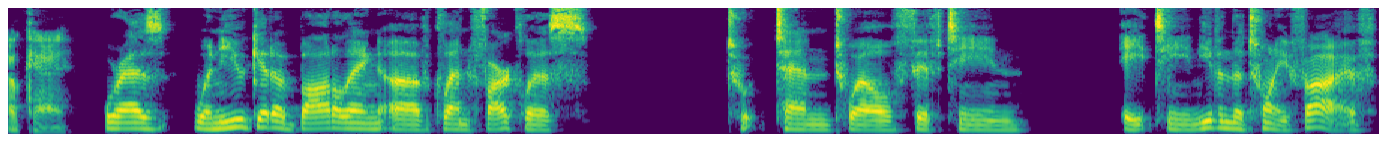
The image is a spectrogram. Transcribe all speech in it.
Okay. Whereas when you get a bottling of Glenfarclas, tw- 10, 12, 15, 18, even the 25,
